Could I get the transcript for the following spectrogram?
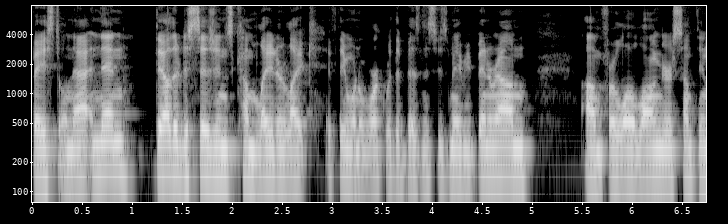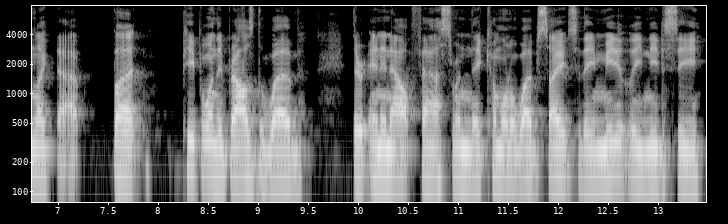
based on that. And then the other decisions come later, like if they want to work with a business who's maybe been around um, for a little longer, something like that. But people, when they browse the web, they're in and out fast when they come on a website. So they immediately need to see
